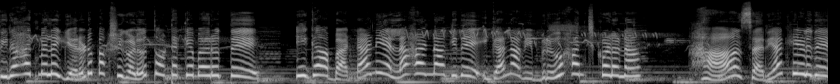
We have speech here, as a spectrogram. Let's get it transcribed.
ದಿನ ಆದ್ಮೇಲೆ ಎರಡು ಪಕ್ಷಿಗಳು ತೋಟಕ್ಕೆ ಬರುತ್ತೆ. ಈಗ ಬಟಾಣಿ ಎಲ್ಲ ಹಣ್ಣಾಗಿದೆ. ಈಗ ನಾವಿಬ್ರು ಹಂಚ್ಕೊಳ್ಳೋಣ. ಹಾ, ಸರಿಯಾಗಿ ಹೇಳಿದೆ.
